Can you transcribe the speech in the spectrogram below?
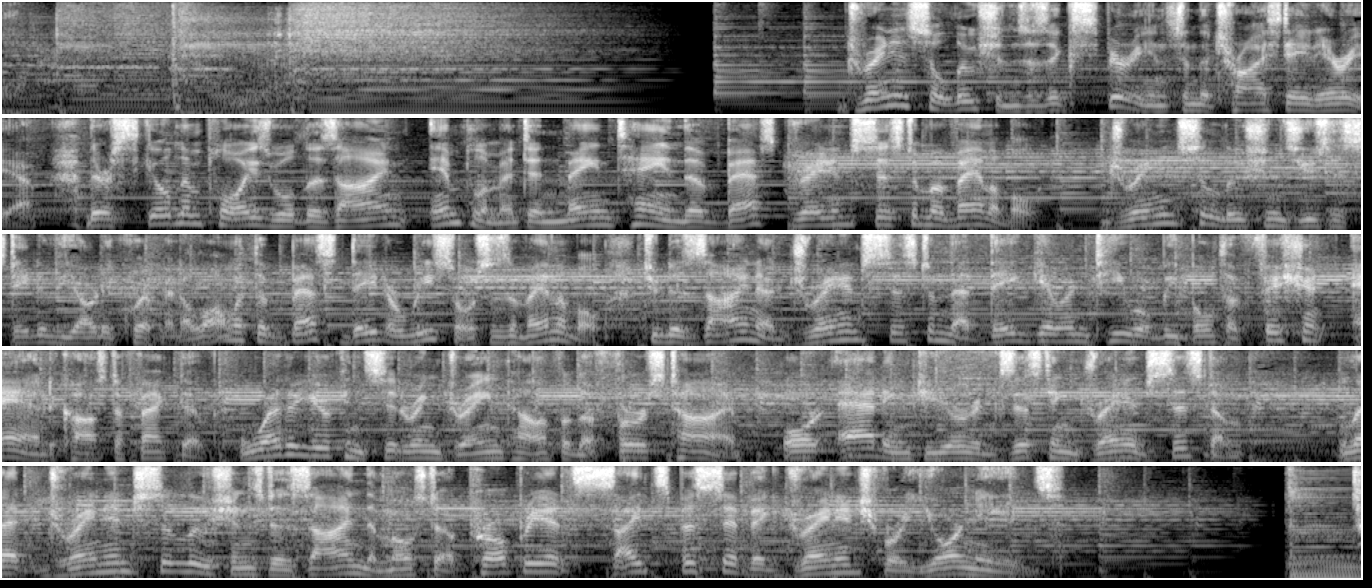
Drainage Solutions is experienced in the tri state area. Their skilled employees will design, implement, and maintain the best drainage system available. Drainage Solutions uses state of the art equipment along with the best data resources available to design a drainage system that they guarantee will be both efficient and cost effective. Whether you're considering drain tile for the first time or adding to your existing drainage system, let Drainage Solutions design the most appropriate site specific drainage for your needs.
